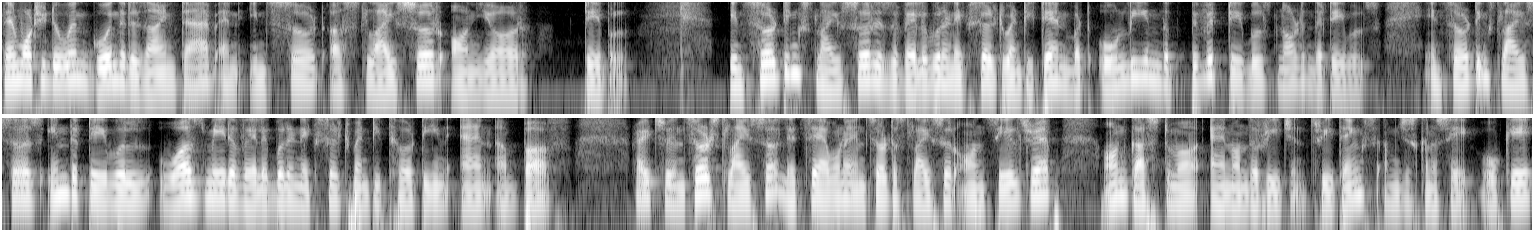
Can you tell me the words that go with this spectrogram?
Then what you do in, go in the design tab and insert a slicer on your table. Inserting slicer is available in Excel 2010, but only in the pivot tables, not in the tables. Inserting slicers in the table was made available in Excel 2013 and above right? So insert slicer. Let's say I want to insert a slicer on sales rep, on customer, and on the region. Three things. I'm just going to say okay.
